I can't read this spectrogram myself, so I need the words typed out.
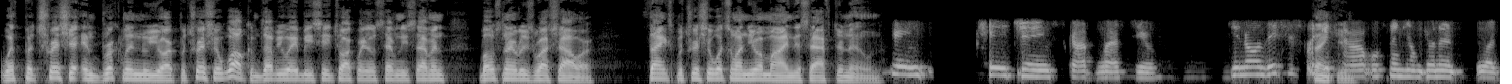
with Patricia in Brooklyn, New York. Patricia, welcome. WABC Talk Radio 77, Bo Snerdley's Rush Hour. Thanks, Patricia. What's on your mind this afternoon? Hey, hey, James. God bless you. You know, this is like Thank a you. terrible thing I'm gonna like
